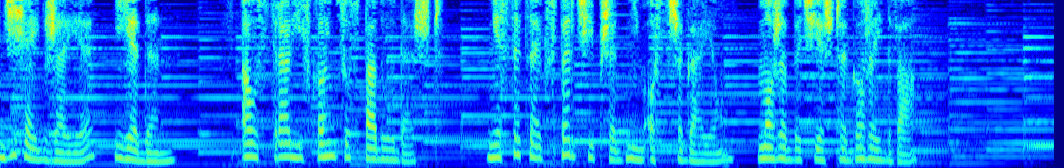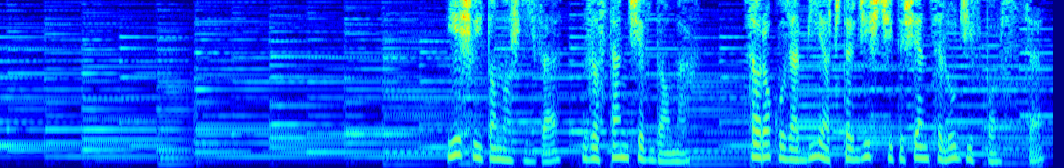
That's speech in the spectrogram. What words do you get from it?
Dzisiaj grzeje, 1. W Australii w końcu spadł deszcz. Niestety eksperci przed nim ostrzegają, może być jeszcze gorzej 2. Jeśli to możliwe, zostańcie w domach. Co roku zabija 40 tysięcy ludzi w Polsce.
